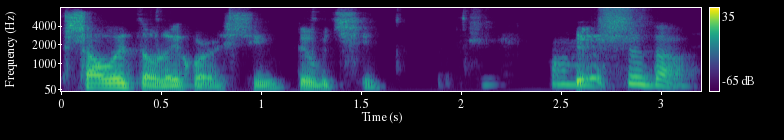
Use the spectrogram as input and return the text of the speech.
稍微走了一会儿心，对不起。嗯，是的。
